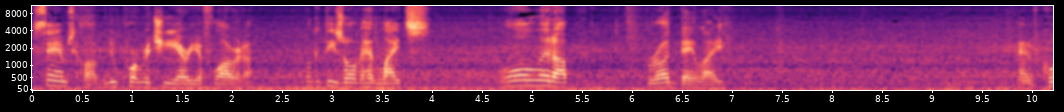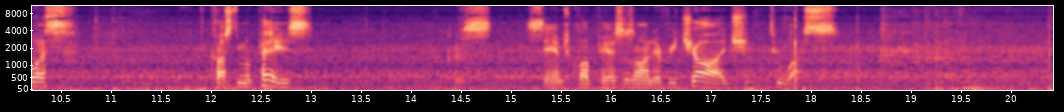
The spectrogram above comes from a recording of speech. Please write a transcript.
Sam's Club, New Port Richey area, Florida. Look at these overhead lights. All lit up. Broad daylight. And of course, the customer pays because Sam's Club passes on every charge to us.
